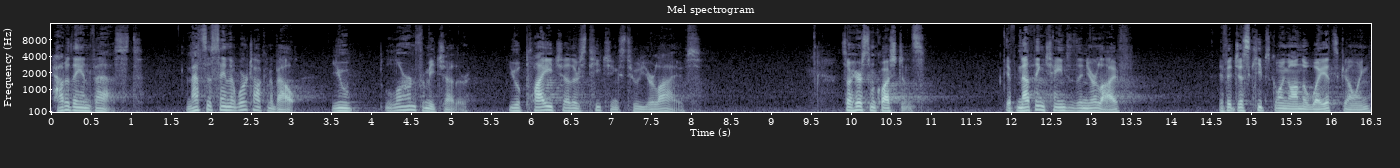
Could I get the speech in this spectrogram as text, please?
How do they invest? And that's the same that we're talking about. You learn from each other. You apply each other's teachings to your lives. So here's some questions if nothing changes in your life, if it just keeps going on the way it's going,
